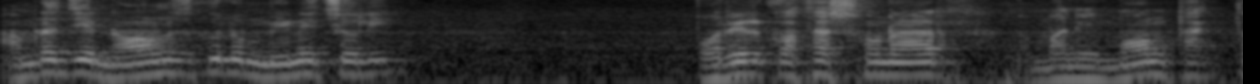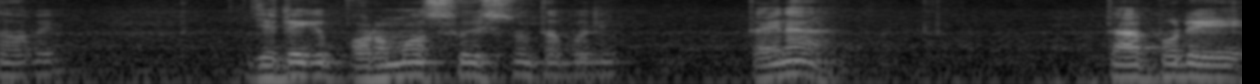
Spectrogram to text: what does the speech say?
আমরা যে নর্মসগুলো মেনে চলি, পরের কথা শোনার মানে মন থাকতে হবে, যেটাকে পরামর্শ সহিষ্ণুতা বলি, তাই না? তারপরে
